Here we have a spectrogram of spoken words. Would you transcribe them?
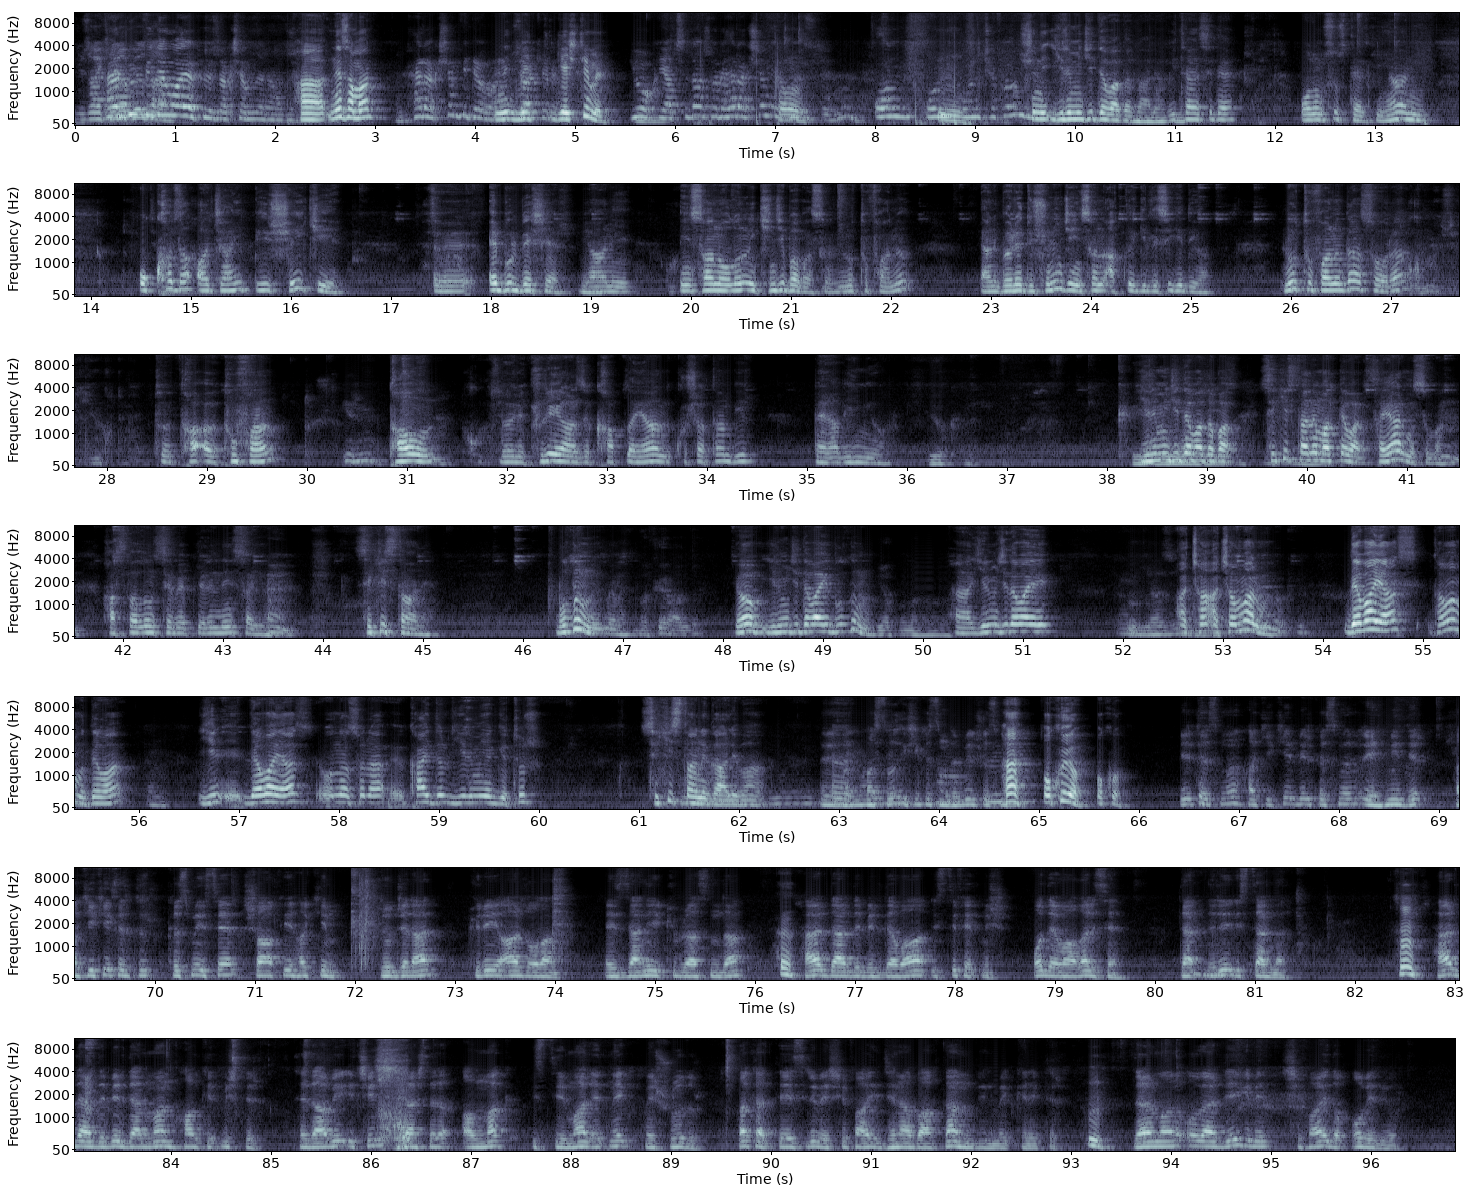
Müzakere Her gün yapıyoruz bir abi. deva yapıyoruz akşamları abi. Ha ne zaman? Her akşam bir deva. Ne- müzakere. geçti mi? Yok yatsıdan sonra her akşam Tamam. yapıyoruz. 10 10 Hmm. 13'e falan mı? Şimdi 20. devada galiba. Bir tanesi de olumsuz telkin. Yani o kadar acayip bir şey ki e, Ebul Beşer yani insanoğlunun ikinci babası Nuh tufanı yani böyle düşününce insanın aklı gidisi gidiyor. Nuh tufanından sonra tu- ta- tufan, 20. taun böyle küre arzı kaplayan, kuşatan bir bela bilmiyor. Yok. 20. devada bak 8 tane madde var. Sayar mısın bak? Hastalığın sebeplerinden sayıyor. 8 tane. Buldun mu Mehmet? Bakıyorum abi. Yok 20. devayı buldun mu? Yok bulmadım. Ha 20. devayı açan, açan var mı? Deva yaz. Tamam mı? Deva. Deva yaz. Ondan sonra kaydır 20'ye götür. 8 tane galiba. Evet, hastalık iki kısımdır. Bir kısmı Ha okuyor. Oku. bir kısmı hakiki, bir kısmı rehmidir. Hakiki kıs- kısmı ise Şafi Hakim Zülcelal küre-i arz olan Eczane-i Kübrası'nda her derde bir deva istif etmiş. O devalar ise dertleri isterler. Hı. Her derde bir derman halk etmiştir. Tedavi için ilaçları almak, istimal etmek meşrudur. Fakat tesiri ve şifayı Cenab-ı Hak'tan bilmek gerektir. Hı. Dermanı o verdiği gibi şifayı da o veriyor.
